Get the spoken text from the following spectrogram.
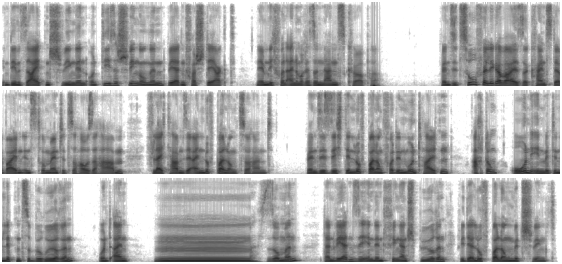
indem Saiten schwingen und diese Schwingungen werden verstärkt, nämlich von einem Resonanzkörper. Wenn Sie zufälligerweise keins der beiden Instrumente zu Hause haben, vielleicht haben Sie einen Luftballon zur Hand wenn Sie sich den Luftballon vor den Mund halten, Achtung, ohne ihn mit den Lippen zu berühren und ein mm summen, dann werden Sie in den Fingern spüren, wie der Luftballon mitschwingt.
